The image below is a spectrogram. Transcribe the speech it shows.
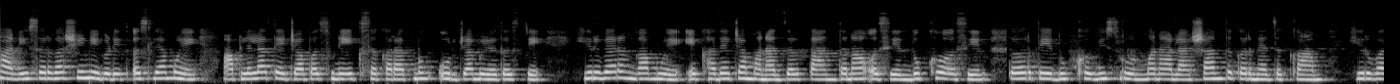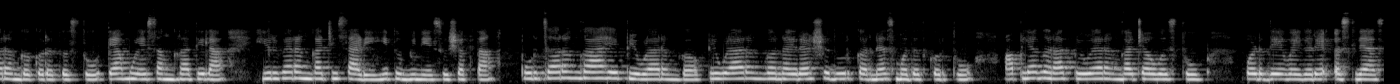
हा निसर्गाशी निगडीत असल्यामुळे आपल्याला त्याच्यापासून एक सकारात्मक ऊर्जा मिळत असते. हिरव्या रंगामुळे एखाद्याच्या मनात जर ताणतणाव असेल दुःख असेल तर ते दुःख विसरून मनाला शांत करण्याचं काम हिरवा रंग करत असतो. त्यामुळे संक्रांतीला हिरव्या रंगाची साडी ही तुम्ही नेसू शकता. पुढचा रंग आहे पिवळा रंग. पिवळा रंग नैराश्य दूर करण्यास मदत करतो. आपल्या घरात पिवळ्या रंगाच्या वस्तू पडदे वगैरे असल्यास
